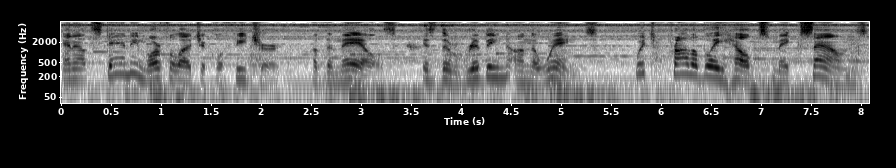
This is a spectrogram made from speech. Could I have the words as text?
An outstanding morphological feature of the males is the ribbing on the wings which probably helps make sounds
